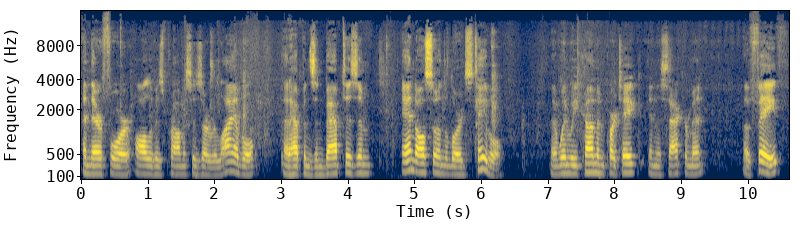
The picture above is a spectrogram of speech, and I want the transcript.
and therefore all of his promises are reliable. That happens in baptism and also in the Lord's table. That when we come and partake in the sacrament of faith,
